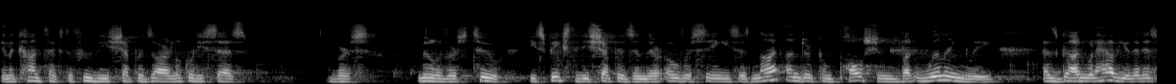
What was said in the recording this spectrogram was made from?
in the context of who these shepherds are. Look what he says verse middle of verse 2, he speaks to these shepherds and they're overseeing. He says, not under compulsion, but willingly, as God would have you. That is,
